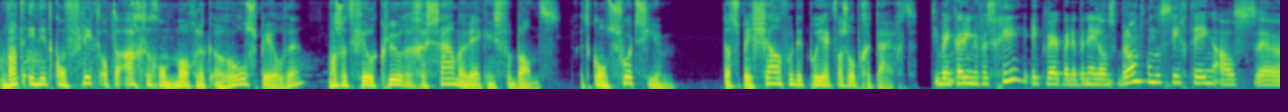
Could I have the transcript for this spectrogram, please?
Wat in dit conflict op de achtergrond mogelijk een rol speelde, was het veelkleurige samenwerkingsverband, het consortium, dat speciaal voor dit project was opgetuigd. Ik ben Carine Verschie. Ik werk bij de Nederlandse Brandwondenstichting als uh,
